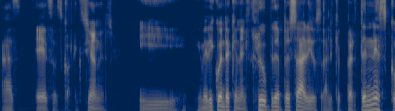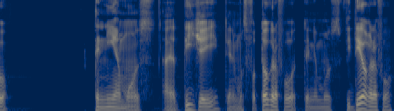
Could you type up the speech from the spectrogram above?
Haz esas conexiones. Y, y me di cuenta que en el club de empresarios al que pertenezco, teníamos a DJ, tenemos fotógrafo, tenemos videógrafo,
